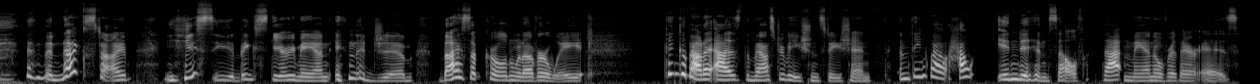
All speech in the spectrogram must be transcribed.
and the next time you see a big scary man in the gym, bicep curling whatever weight, think about it as the masturbation station and think about how into himself that man over there is.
